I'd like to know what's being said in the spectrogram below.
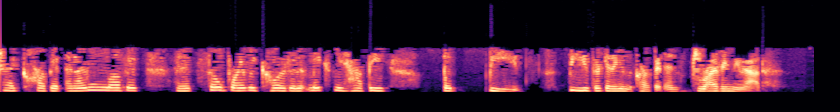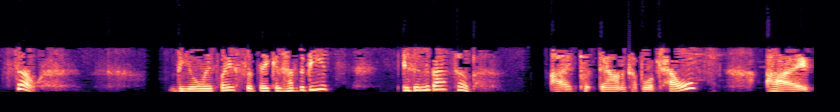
shag carpet and I love it. And it's so brightly colored and it makes me happy. But bees, bees are getting in the carpet and driving me mad. So, the only place that they can have the bees is in the bathtub. I put down a couple of towels. I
